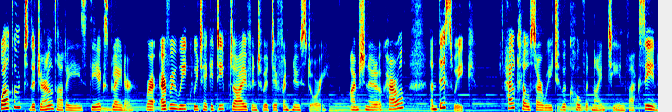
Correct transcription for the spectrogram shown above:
Welcome to the Journal.ie's The Explainer, where every week we take a deep dive into a different news story. I'm Sinead O'Carroll, and this week, how close are we to a COVID 19 vaccine?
